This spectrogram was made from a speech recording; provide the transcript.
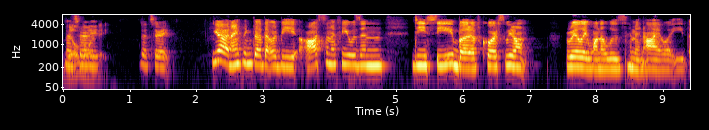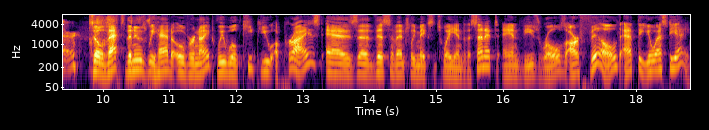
Bill That's right. That's right. Yeah, and I think that that would be awesome if he was in DC, but of course we don't really want to lose him in Iowa either. So that's the news we had overnight. We will keep you apprised as uh, this eventually makes its way into the Senate and these roles are filled at the USDA.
